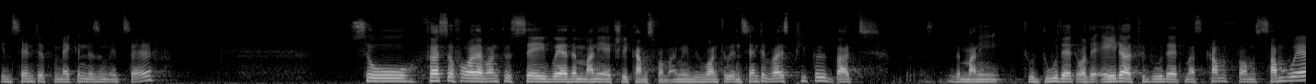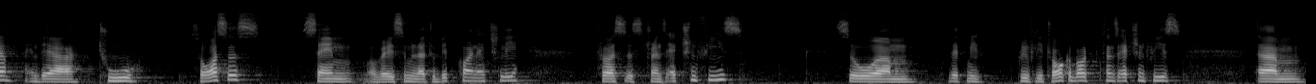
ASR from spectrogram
incentive mechanism itself. So first of all, I want to say where the money actually comes from. I mean, we want to incentivize people, but the money to do that or the ADA to do that must come from somewhere. And there are two sources same or very similar to Bitcoin actually. First is transaction fees. So um, let me briefly talk about transaction fees. Um,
